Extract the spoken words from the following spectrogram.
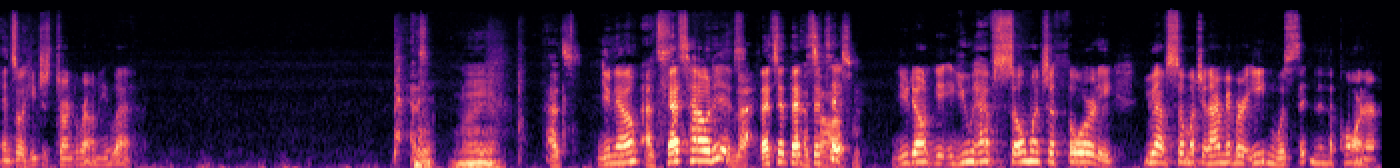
And so he just turned around he left. Oh. That's You know, That's- that's how it is. that- That's it. That's that's that's, awesome. it. You don't. you- You have so much authority. You have so much. And I remember Eden was sitting in the corner,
